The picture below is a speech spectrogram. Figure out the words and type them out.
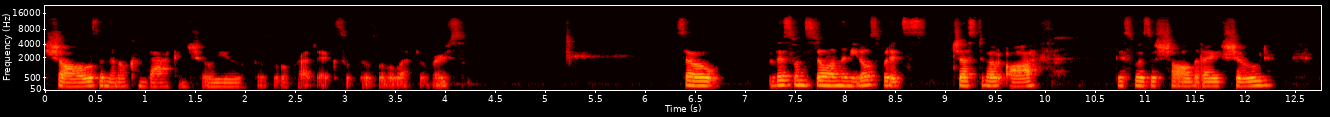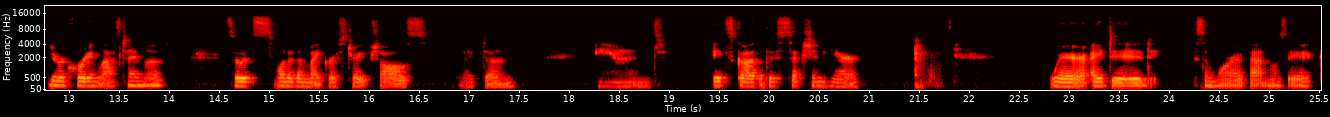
shawls and then I'll come back and show you those little projects with those little leftovers. So this one's still on the needles, but it's just about off. This was a shawl that I showed, did a recording last time of. So it's one of the micro stripe shawls that I've done. And it's got this section here where I did some more of that mosaic.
